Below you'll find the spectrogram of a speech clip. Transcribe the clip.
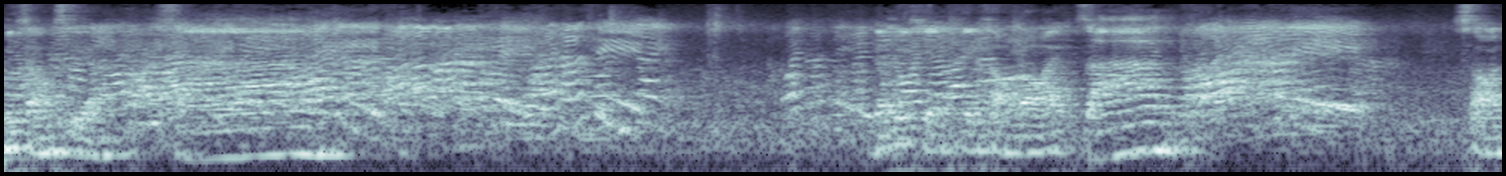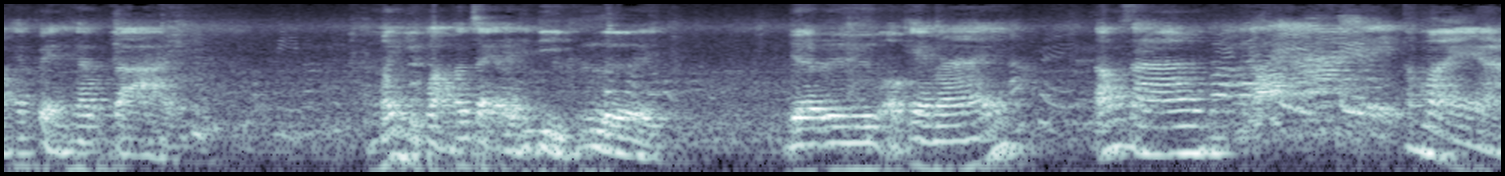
มีสองเสียงสั่งร้อยห้าสิบยังมีเสียงเสียงสองร้อยสั่งสอนให้เป็นแทบตาย ไม่มีความเข้าใจอะไรที่ดีขึ้นเลย อย่าลืมโอเคไหมต้องสั่งทำไมอะ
